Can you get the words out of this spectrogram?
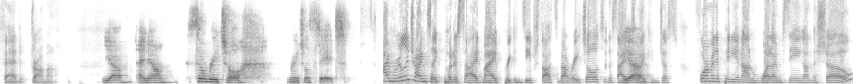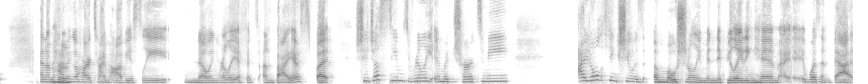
fed drama. Yeah, I know. So Rachel, Rachel State. I'm really trying to like put aside my preconceived thoughts about Rachel to the side Yeah. so I can just form an opinion on what I'm seeing on the show. And I'm Mhm. having a hard time obviously knowing really if it's unbiased, but she just seems really immature to me. I don't think she was emotionally manipulating him. It wasn't that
